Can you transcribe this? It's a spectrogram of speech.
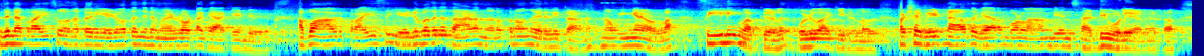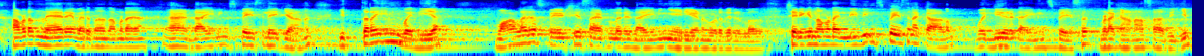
ഇതിന്റെ പ്രൈസ് വന്നിട്ട് ഒരു എഴുപത്തഞ്ചിന് മേളിലോട്ടൊക്കെ ആക്കേണ്ടി വരും. അപ്പോൾ ആ ഒരു പ്രൈസ് എഴുപതിന് താഴെ നിർത്തണമെന്ന് കരുതിയിട്ടാണ് നമുക്ക് ഇങ്ങനെയുള്ള സീലിംഗ് വർക്കുകൾ ഒഴിവാക്കിയിട്ടുള്ളത്. പക്ഷേ വീട്ടിനകത്ത് കയറുമ്പോൾ ആംബിയൻസ് അടിപൊളിയാണ് കേട്ടോ. അവിടെ നേരെ വരുന്നത് നമ്മുടെ ഡൈനിങ് സ്പേസിലേക്കാണ് ഇത്രയും വലിയ വളരെ സ്പേഷ്യസ് ആയിട്ടുള്ള ഒരു ഡൈനിങ് ഏരിയയാണ് കൊടുത്തിട്ടുള്ളത് ശരിക്കും നമ്മുടെ ലിവിങ് സ്പേസിനെക്കാളും വലിയൊരു ഡൈനിങ് സ്പേസ് ഇവിടെ കാണാൻ സാധിക്കും.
